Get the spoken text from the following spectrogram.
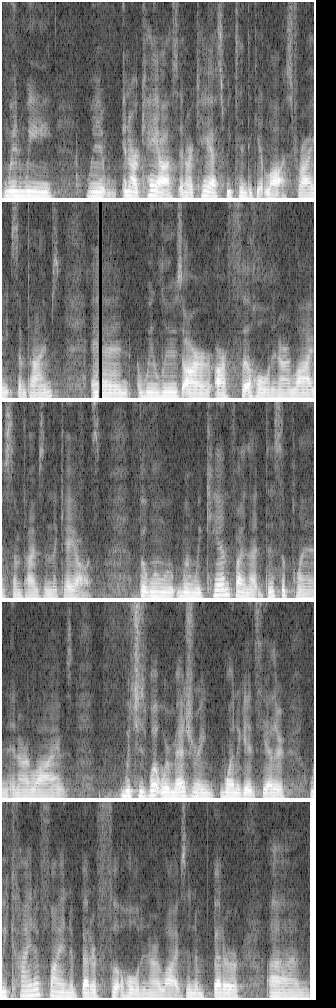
when we when in our chaos in our chaos we tend to get lost right sometimes? And we lose our our foothold in our lives sometimes in the chaos. But when we, when we can find that discipline in our lives which is what we're measuring one against the other we kind of find a better foothold in our lives and a better um,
